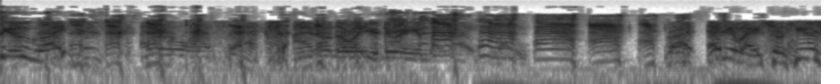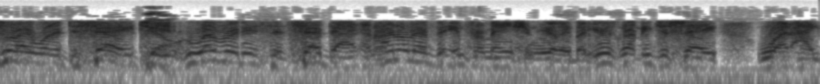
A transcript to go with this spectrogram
you, like this! And then we'll have sex. I don't know what you're doing in my life. But anyway, so here's what I wanted to say to Yeah. whoever it is that said that, and I don't have the information really, but here's let me just say what I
